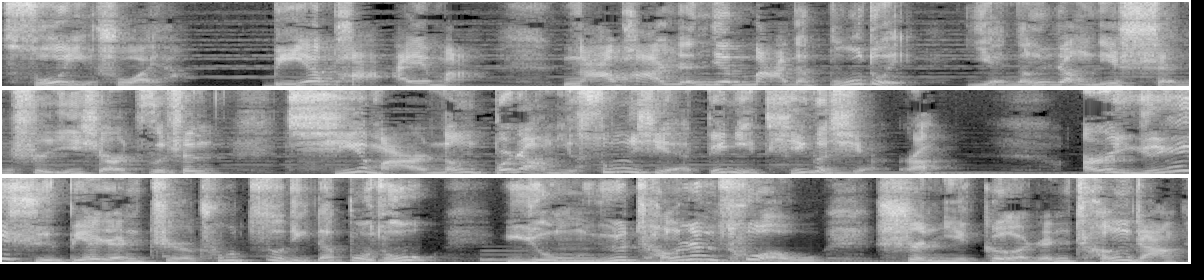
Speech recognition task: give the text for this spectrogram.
所以说呀，别怕挨骂，哪怕人家骂的不对，也能让你审视一下自身，起码能不让你松懈，给你提个醒啊。而允许别人指出自己的不足，勇于承认错误，是你个人成长、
